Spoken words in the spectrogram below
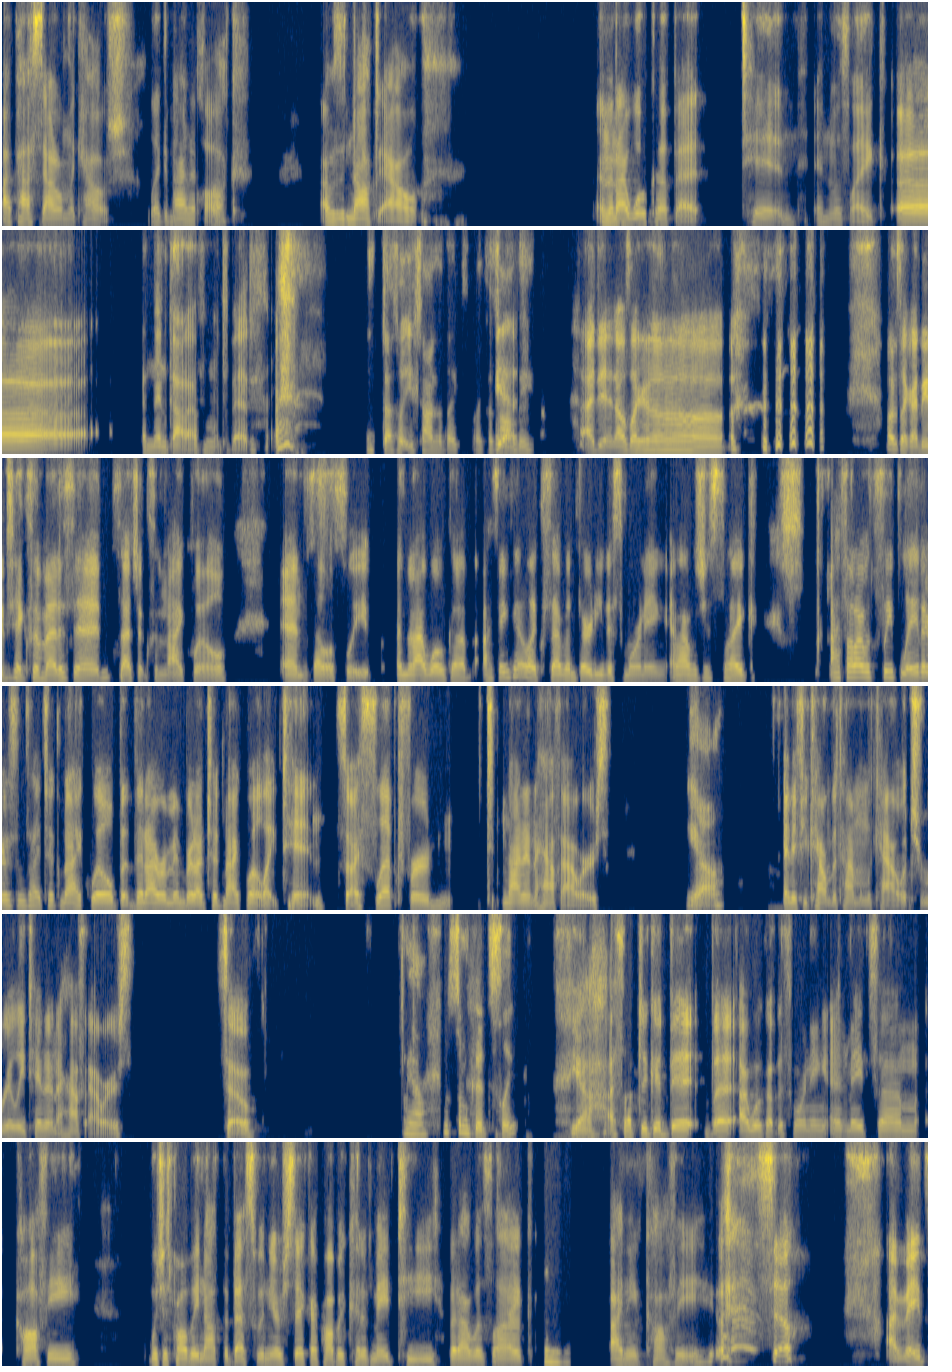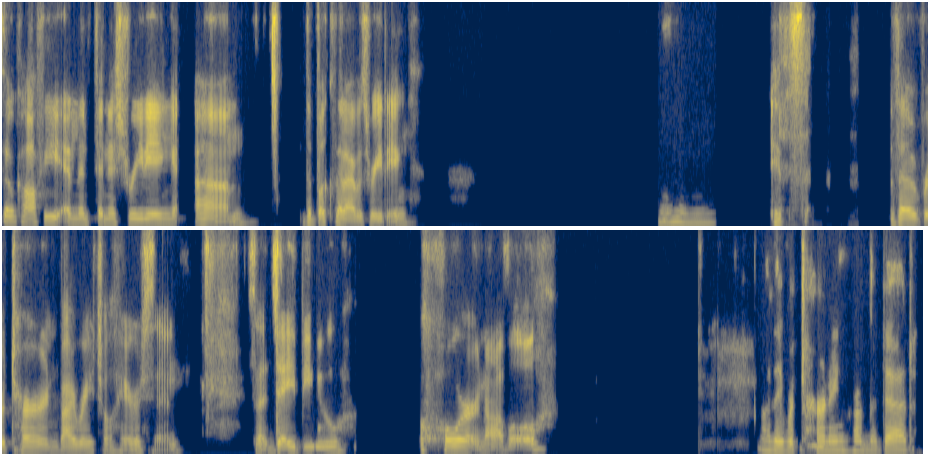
I passed out on the couch like nine o'clock. I was knocked out. And then I woke up at 10 and was like, uh, and then got up and went to bed. That's what you sounded like, like a Yes. zombie. I did. I was like, uh. I was like, I need to take some medicine. So I took some NyQuil and fell asleep. And then I woke up, I think at like 7:30 this morning, and I was just like, I thought I would sleep later since I took NyQuil, but then I remembered I took NyQuil at like 10. So I slept for t- nine and a half hours. Yeah. And if you count the time on the couch, really 10 and a half hours. So Yeah. Some good sleep. yeah, I slept a good bit, but I woke up this morning and made some coffee, which is probably not the best when you're sick. I probably could have made tea, but I was like, Mhm. I need coffee. So I made some coffee and then finished reading um the book that I was reading. Mm. It's The Return by Rachel Harrison. It's a debut horror novel. Are they returning from the dead?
